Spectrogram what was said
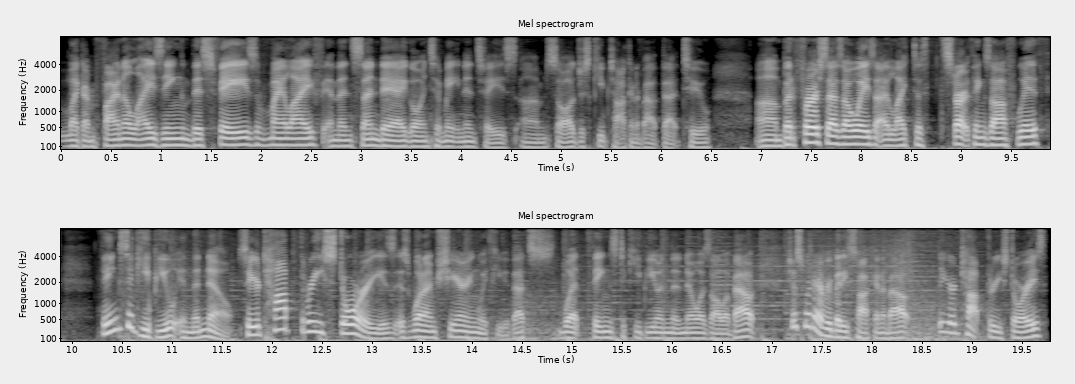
like I'm finalizing this phase of my life, and then Sunday I go into maintenance phase. Um, so I'll just keep talking about that too. Um, but first, as always, I like to start things off with things to keep you in the know. So your top three stories is what I'm sharing with you. That's what things to keep you in the know is all about. Just what everybody's talking about. Your top three stories.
